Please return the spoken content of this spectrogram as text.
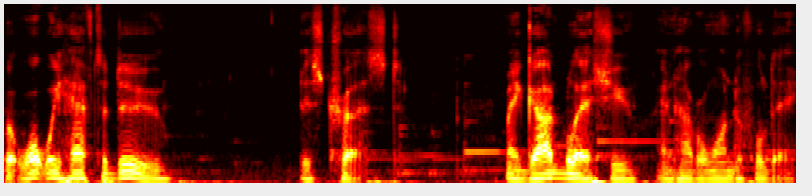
but what we have to do is trust. May God bless you and have a wonderful day.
